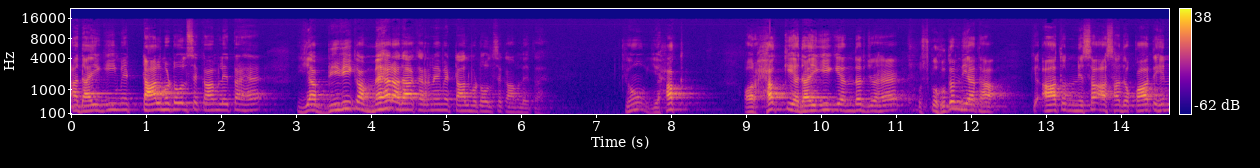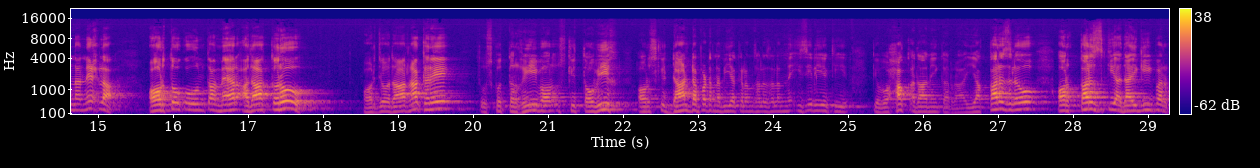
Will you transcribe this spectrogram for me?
ادائیگی میں ٹال مٹول سے کام لیتا ہے یا بیوی کا مہر ادا کرنے میں ٹال مٹول سے کام لیتا ہے۔ کیوں؟ یہ حق۔ اور حق کی ادائیگی کے اندر جو ہے اس کو حکم دیا تھا کہ آت النسا اسدقات ہن نخلا عورتوں کو ان کا مہر ادا کرو اور جو ادا نہ کرے تو اس کو ترغیب اور اس کی توبیخ اور اس کی ڈانٹ ڈپٹ نبی اکرم صلی اللہ علیہ وسلم نے اسی لیے کی کہ وہ حق ادا نہیں کر رہا یا قرض لو اور قرض کی ادائیگی پر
